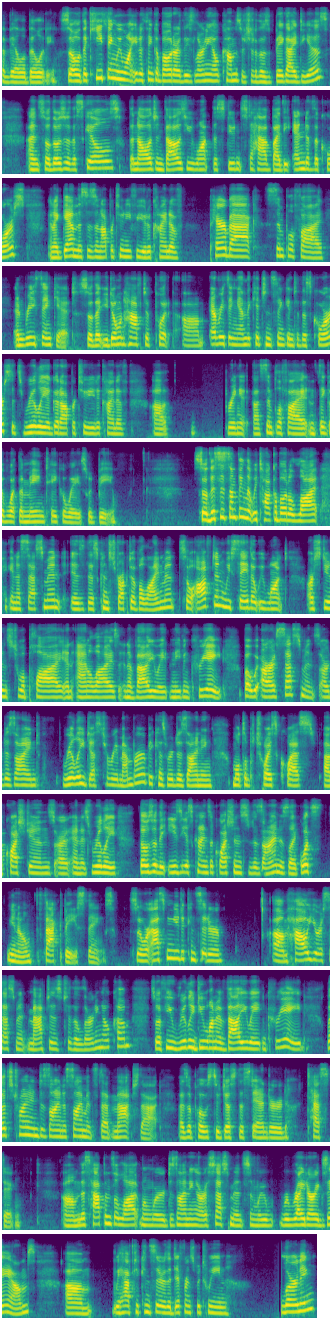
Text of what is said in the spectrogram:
availability. So the key thing we want you to think about are these learning outcomes, which are those big ideas. And so those are the skills, the knowledge and values you want the students to have by the end of the course. And again, this is an opportunity for you to kind of pare back, simplify, and rethink it so that you don't have to put um, everything and the kitchen sink into this course. It's really a good opportunity to kind of uh, bring it, uh, simplify it, and think of what the main takeaways would be. So this is something that we talk about a lot in assessment is this constructive alignment. So often we say that we want our students to apply and analyze and evaluate and even create, but we, our assessments are designed really just to remember because we're designing multiple choice quest, uh, questions or, and it's really those are the easiest kinds of questions to design is like what's you know fact-based things. So we're asking you to consider um, how your assessment matches to the learning outcome. So if you really do want to evaluate and create, let's try and design assignments that match that as opposed to just the standard testing. Um, this happens a lot when we're designing our assessments and we, we write our exams. Um, we have to consider the difference between learning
